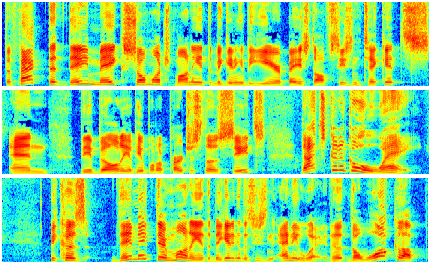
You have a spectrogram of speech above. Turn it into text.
The fact that they make so much money at the beginning of the year based off season tickets and the ability of people to purchase those seats, that's going to go away because they make their money at the beginning of the season anyway. The the walk up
